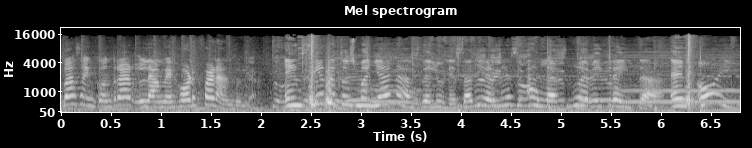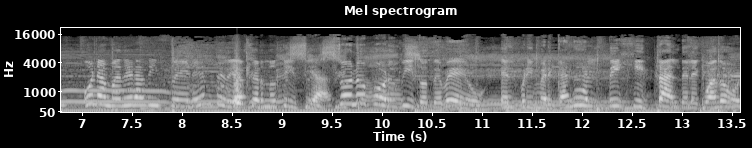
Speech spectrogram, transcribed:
vas a encontrar la mejor farándula. Enciende tus mañanas de lunes a viernes a las 9 y 30. En Hoy, una manera diferente de hacer noticias. Solo por Vito TV, el primer canal digital del Ecuador.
